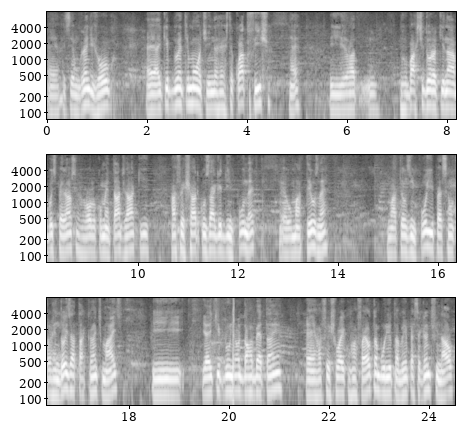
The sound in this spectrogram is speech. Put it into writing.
É, vai ser um grande jogo. É, a equipe do Entremonte ainda resta quatro fichas, né? E, no bastidor aqui na Boa Esperança rola o comentário já que vai fechado com o zagueiro de Impu, né? É o Matheus, né? Matheus Impu e parece que estão trazendo dois atacantes mais. E, e a equipe do União de Nova Betanha é, já fechou aí com o Rafael Tamboril também para essa grande final.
